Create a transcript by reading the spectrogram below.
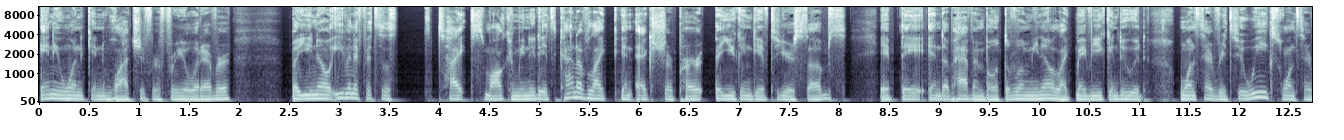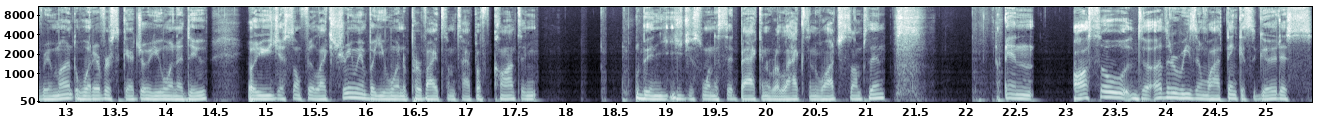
anyone can watch it for free or whatever. But you know, even if it's a tight, small community, it's kind of like an extra perk that you can give to your subs if they end up having both of them, you know, like maybe you can do it once every two weeks, once every month, whatever schedule you want to do, or you just don't feel like streaming, but you want to provide some type of content, then you just want to sit back and relax and watch something. And also, the other reason why I think it's good is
